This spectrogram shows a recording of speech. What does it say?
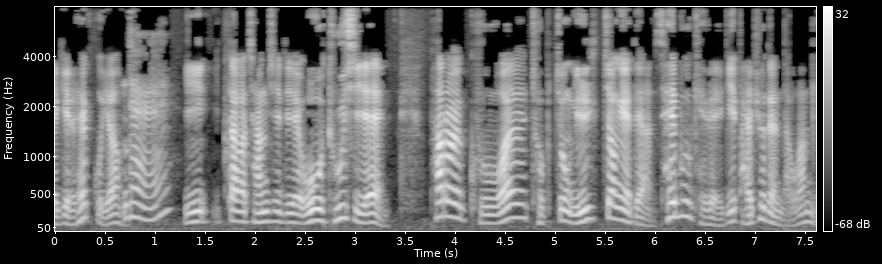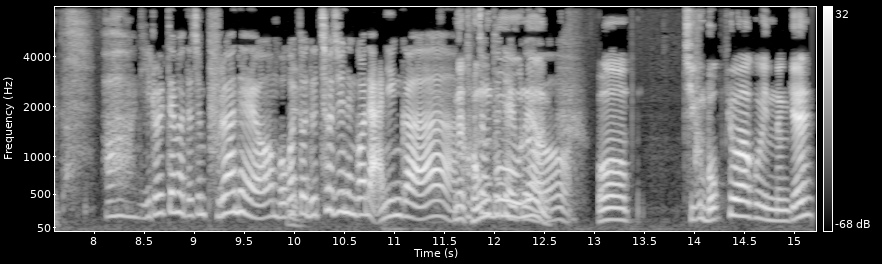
얘기를 했고요. 네. 이 이따가 잠시 뒤에 오후 2시에 8월 9월 접종 일정에 대한 세부 계획이 발표된다고 합니다. 아, 이럴 때마다 좀 불안해요. 뭐가 예. 또 늦춰지는 건 아닌가 근데 걱정도 정부는 되고요. 어, 지금 목표하고 있는 게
